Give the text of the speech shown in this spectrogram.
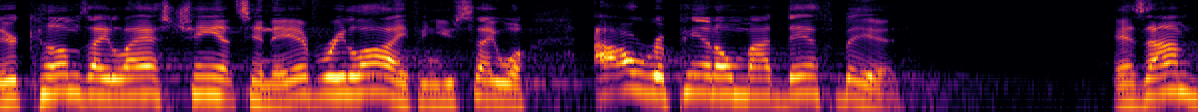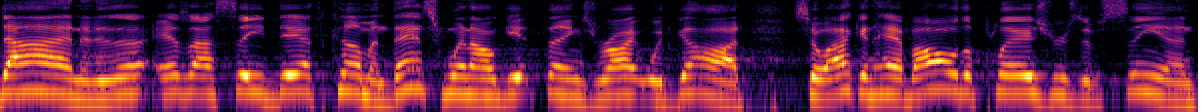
There comes a last chance in every life, and you say, Well, I'll repent on my deathbed. As I'm dying and as I see death coming, that's when I'll get things right with God so I can have all the pleasures of sin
